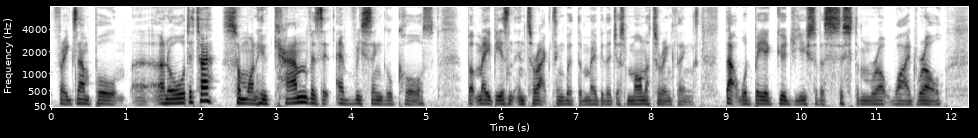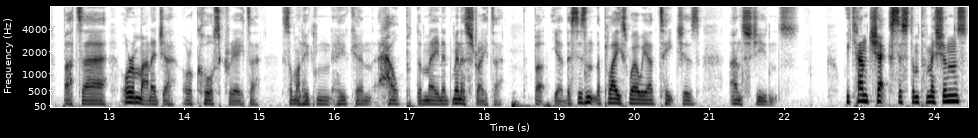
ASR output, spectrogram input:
for example, uh, an auditor, someone who can visit every single course, but maybe isn't interacting with them. Maybe they're just monitoring things. That would be a good use of a system-wide role, but uh, or a manager or a course creator, someone who can who can help the main administrator. But yeah, this isn't the place where we add teachers and students. We can check system permissions.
